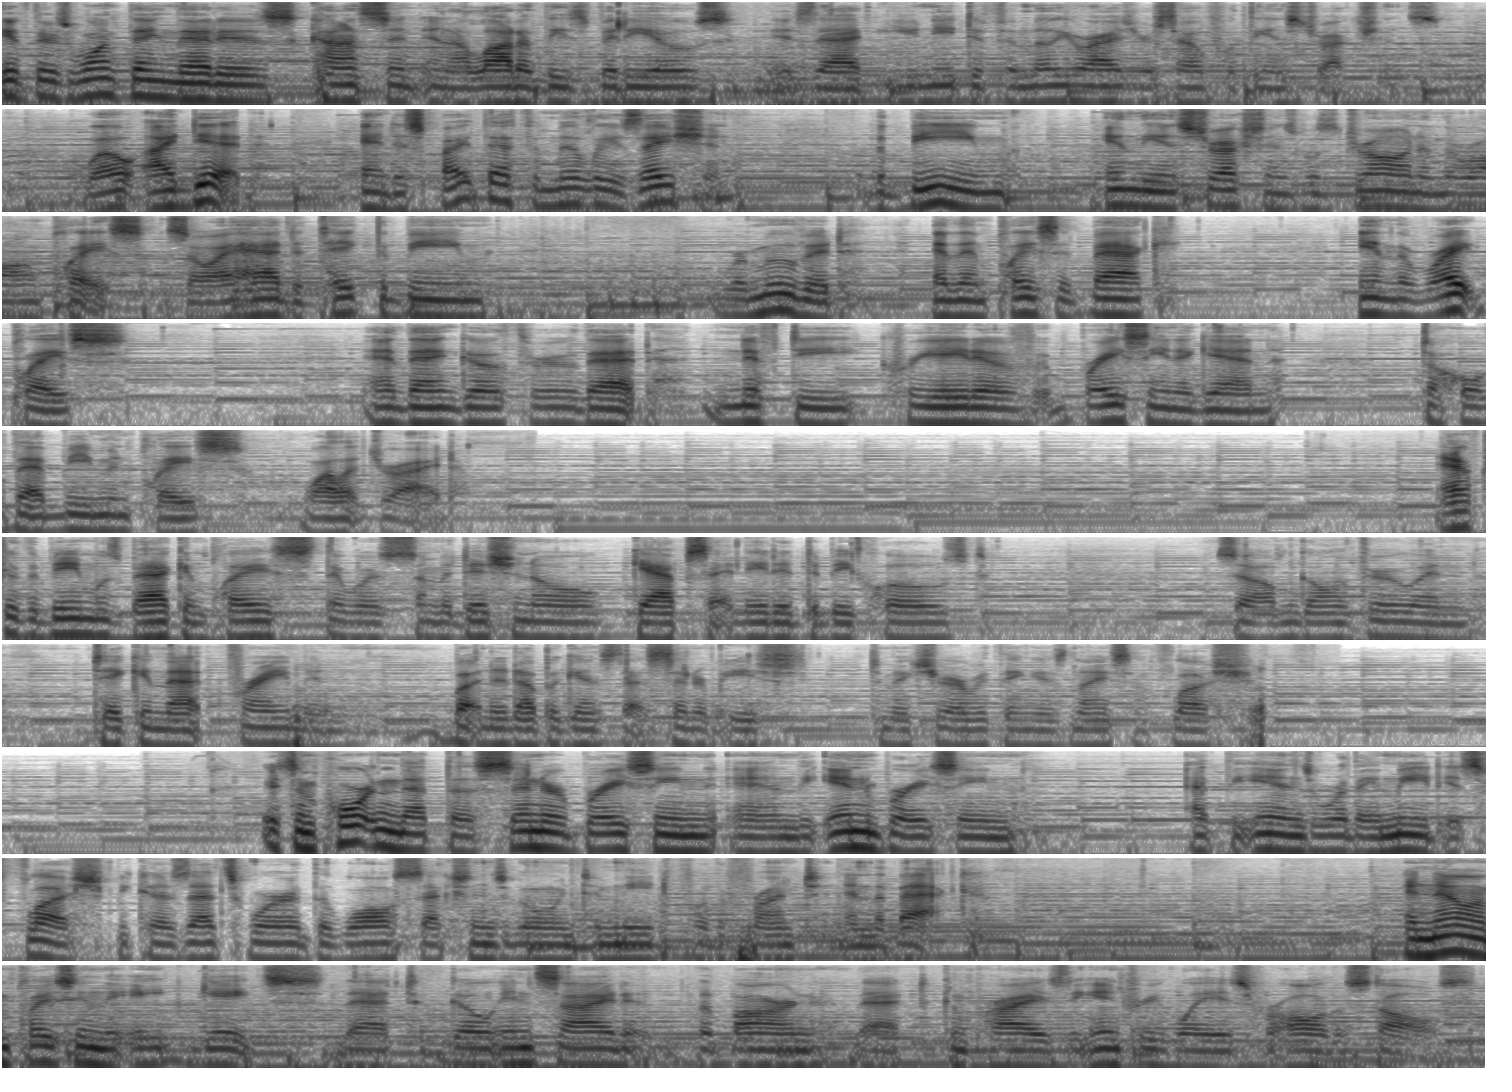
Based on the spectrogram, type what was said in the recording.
If there's one thing that is constant in a lot of these videos is that you need to familiarize yourself with the instructions. Well, I did, and despite that familiarization, the beam in the instructions was drawn in the wrong place. So I had to take the beam, remove it, and then place it back in the right place and then go through that nifty creative bracing again to hold that beam in place while it dried. After the beam was back in place, there was some additional gaps that needed to be closed. So I'm going through and taking that frame and button it up against that centerpiece to make sure everything is nice and flush. It's important that the center bracing and the end bracing at the ends where they meet is flush because that's where the wall section is going to meet for the front and the back. And now I'm placing the eight gates that go inside the barn that comprise the entryways for all the stalls.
